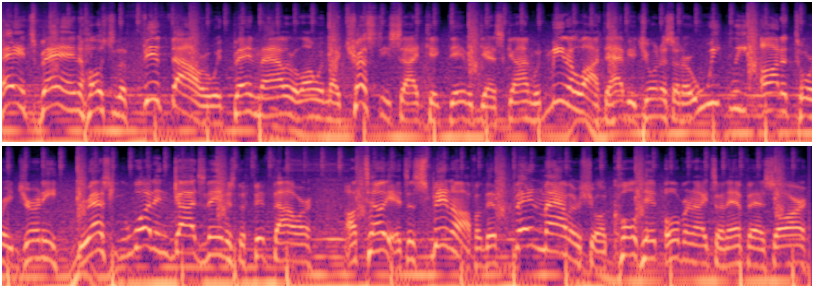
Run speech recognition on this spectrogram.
Hey, it's Ben, host of the fifth hour with Ben Maller, along with my trusty sidekick, David Gascon. Would mean a lot to have you join us on our weekly auditory journey. You're asking, what in God's name is the fifth hour? I'll tell you, it's a spin off of the Ben Maller Show, a cult hit overnights on FSR.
